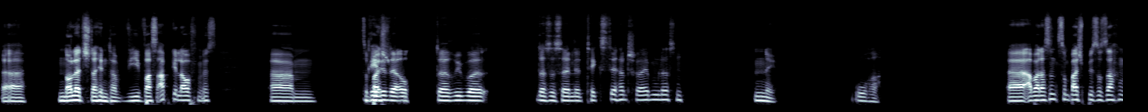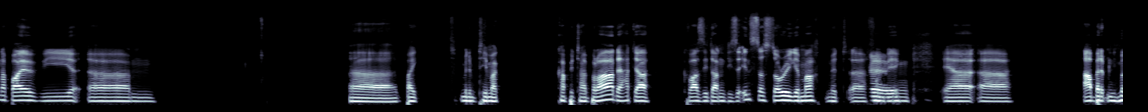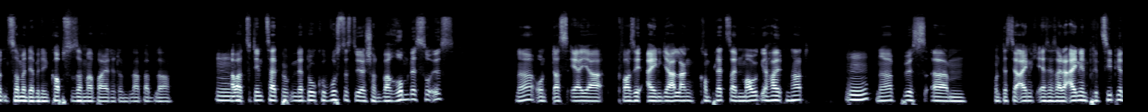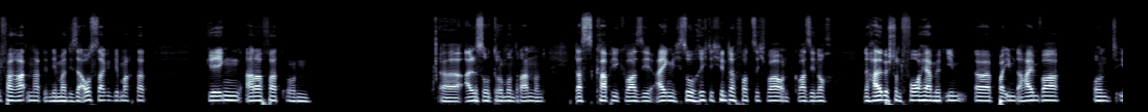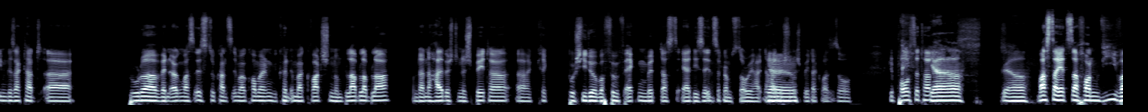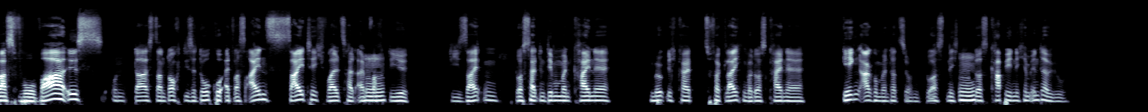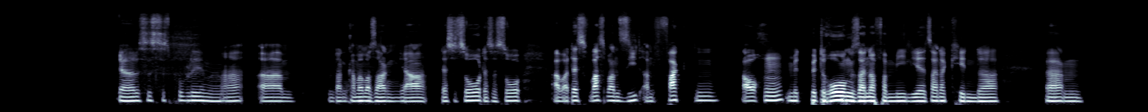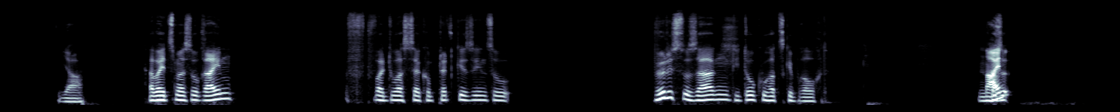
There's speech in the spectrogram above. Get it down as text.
äh, Knowledge dahinter, wie was abgelaufen ist. Ähm, zum Redet Beispiel. er auch darüber, dass er seine Texte hat schreiben lassen? Nee. Oha. Äh, aber da sind zum Beispiel so Sachen dabei wie ähm, äh, bei mit dem Thema Capital Bra, der hat ja quasi dann diese Insta-Story gemacht mit äh, von Mhm. wegen, er äh, arbeitet mit niemandem zusammen, der mit den Cops zusammenarbeitet und bla bla bla. Mhm. Aber zu dem Zeitpunkt in der Doku wusstest du ja schon, warum das so ist. Ne? Und dass er ja quasi ein Jahr lang komplett sein Maul gehalten hat Mhm. ne, bis, ähm, und dass er eigentlich erst seine eigenen Prinzipien verraten hat, indem er diese Aussage gemacht hat gegen Arafat und äh, alles so drum und dran und dass Kapi quasi eigentlich so richtig hinterfotzig war und quasi noch eine halbe Stunde vorher mit ihm äh, bei ihm daheim war und ihm gesagt hat, äh, Bruder, wenn irgendwas ist, du kannst immer kommen, wir können immer quatschen und bla bla bla. Und dann eine halbe Stunde später äh, kriegt Bushido über fünf Ecken mit, dass er diese Instagram-Story halt eine Ja, halbe ja. Stunde später quasi so gepostet hat. Ja, ja. Was da jetzt davon wie, was, wo wahr ist. Und da ist dann doch diese Doku etwas einseitig, weil es halt einfach Mhm. die, die Seiten, du hast halt in dem Moment keine Möglichkeit zu vergleichen, weil du hast keine Gegenargumentation. Du hast nicht, Mhm. du hast Kapi nicht im Interview. Ja, das ist das Problem. Ja. Ja, ähm, und dann kann man mal sagen, ja, das ist so, das ist so. Aber das, was man sieht an Fakten, auch Mhm. mit Bedrohung seiner Familie, seiner Kinder, ähm, ja. Aber jetzt mal so rein, weil du hast ja komplett gesehen, so würdest du sagen, die Doku hat's gebraucht? Nein, Also,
